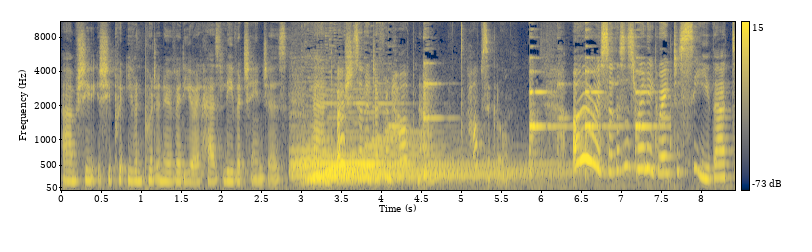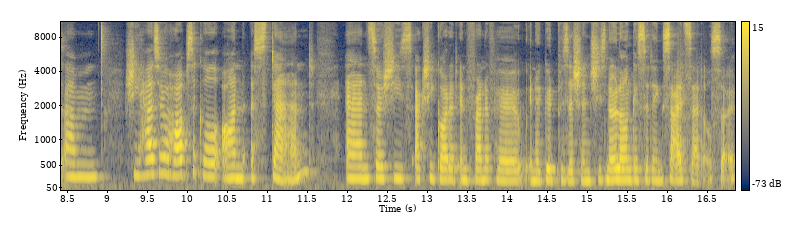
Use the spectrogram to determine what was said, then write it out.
Um, she she put, even put in her video, it has lever changes. And oh, she's on a different harp now. Harpsicle. Oh, so this is really great to see that um, she has her harpsicle on a stand and so she's actually got it in front of her in a good position. She's no longer sitting side saddle, so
